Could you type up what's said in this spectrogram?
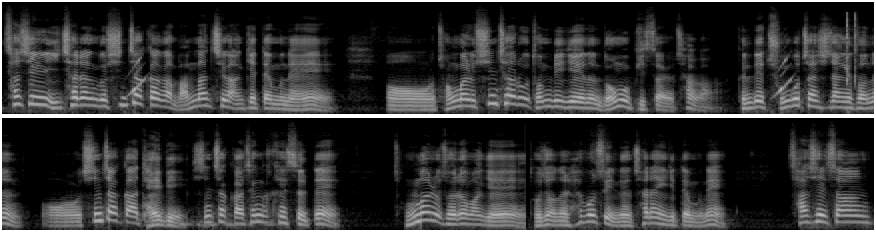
사실 이 차량도 신차가가 만만치가 않기 때문에 어, 정말로 신차로 덤비기에는 너무 비싸요, 차가. 근데 중고차 시장에서는 어, 신차가 대비, 신차가 생각했을 때 정말로 저렴하게 도전을 해볼 수 있는 차량이기 때문에 사실상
